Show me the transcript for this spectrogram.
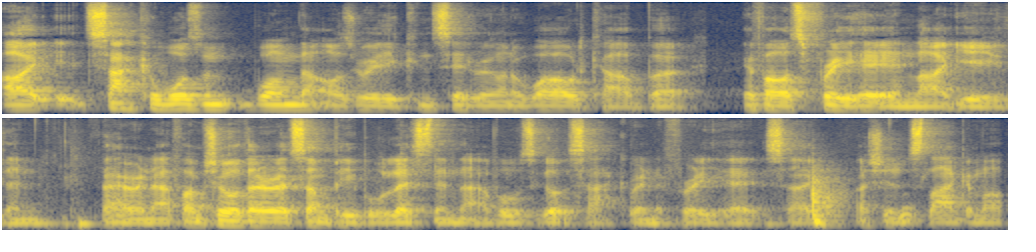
I Saka wasn't one that I was really considering on a wild card, but if I was free hitting like you, then fair enough. I'm sure there are some people listening that have also got Saka in a free hit, so I shouldn't slag him off.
